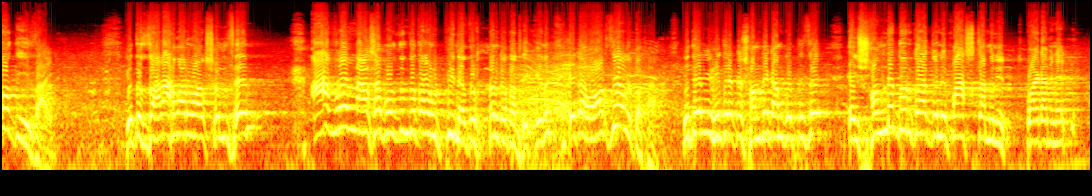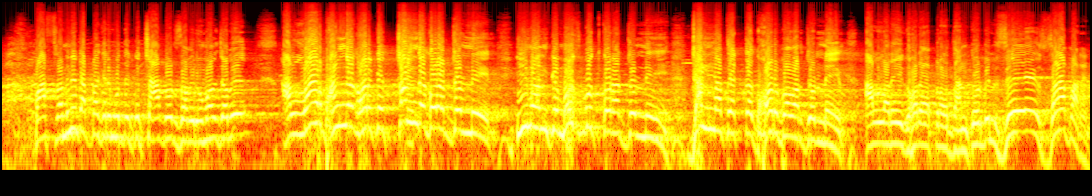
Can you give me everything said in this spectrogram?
যদি যায়। কিন্তু যারা আমার ওয়াক শুনছেন আজরাইল না আসা পর্যন্ত তারা উঠবি না, তোর কথা ঠিক কিনা? এটা অরিজিনাল কথা। কিন্তু এর ভিতরে একটা সন্দেহ কাম করতেছে, এই সন্দেহ দূর করার জন্য পাঁচটা মিনিট, কয়টা মিনিট? পাঁচটা মিনিট আপনাকে এর মধ্যে একটু চাদর যাবে, রুমাল যাবে। আল্লাহর ভাঙ্গা ঘরকে চাঙ্গা করার জন্যে ইমানকে মজবুত করার জন্যে, জান্নাতে একটা ঘর পাওয়ার জন্যে আল্লাহর এই ঘরে আপনারা দান করবেন, যে যা পারেন।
